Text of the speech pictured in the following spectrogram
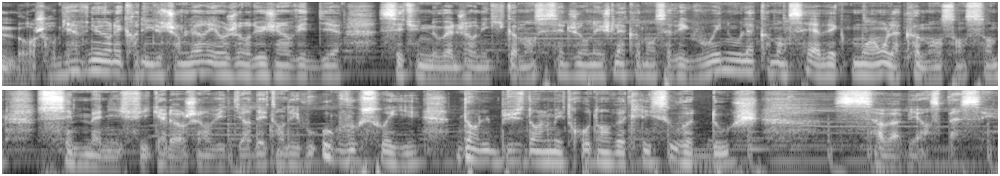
Bonjour, bienvenue dans les chroniques de Chandler et aujourd'hui j'ai envie de dire c'est une nouvelle journée qui commence et cette journée je la commence avec vous et nous la commencer avec moi, on la commence ensemble, c'est magnifique. Alors j'ai envie de dire détendez-vous où que vous soyez, dans le bus, dans le métro, dans votre lit, sous votre douche, ça va bien se passer.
